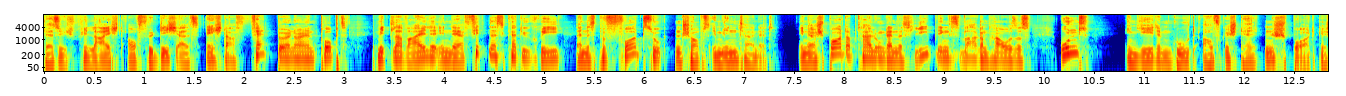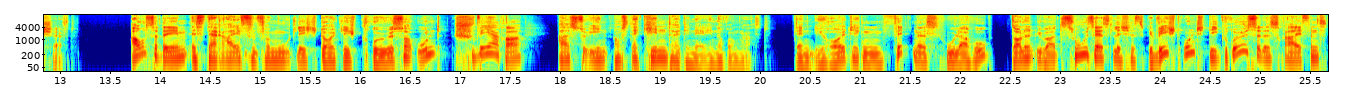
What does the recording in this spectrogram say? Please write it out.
der sich vielleicht auch für dich als echter Fatburner entpuppt, mittlerweile in der Fitnesskategorie deines bevorzugten Shops im Internet, in der Sportabteilung deines Lieblingswarenhauses und in jedem gut aufgestellten Sportgeschäft. Außerdem ist der Reifen vermutlich deutlich größer und schwerer, als du ihn aus der Kindheit in Erinnerung hast. Denn die heutigen Fitness-Hula-Hoop sollen über zusätzliches Gewicht und die Größe des Reifens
